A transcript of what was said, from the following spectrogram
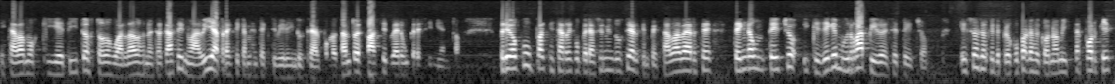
Estábamos quietitos, todos guardados en nuestra casa y no había prácticamente actividad industrial, por lo tanto es fácil ver un crecimiento. Preocupa que esta recuperación industrial que empezaba a verse tenga un techo y que llegue muy rápido ese techo. Eso es lo que le preocupa a los economistas porque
